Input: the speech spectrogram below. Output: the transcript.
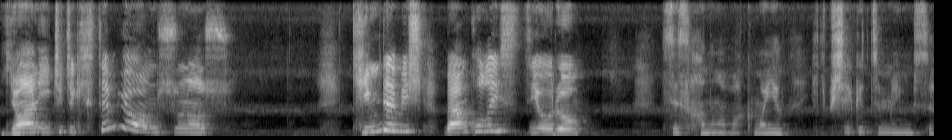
Yani içecek istemiyor musunuz? Kim demiş ben kola istiyorum. Siz hanıma bakmayın. Hiçbir şey getirmeyin bize.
